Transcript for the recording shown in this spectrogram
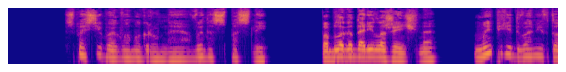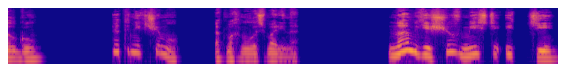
— Спасибо вам огромное, вы нас спасли, — поблагодарила женщина. — Мы перед вами в долгу. — Это ни к чему, — отмахнулась Марина. Нам еще вместе идти.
